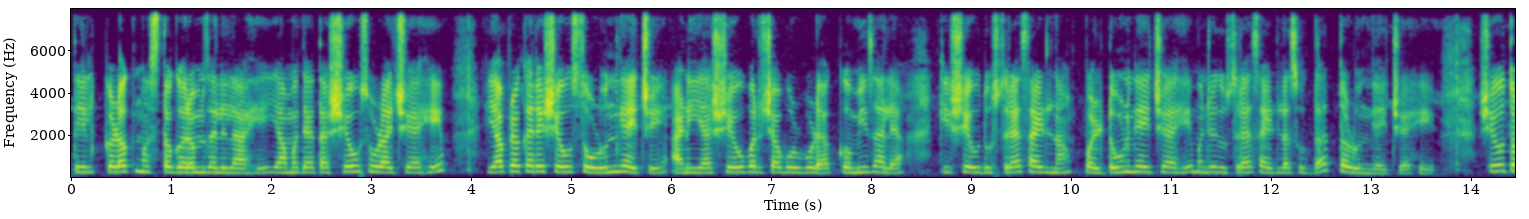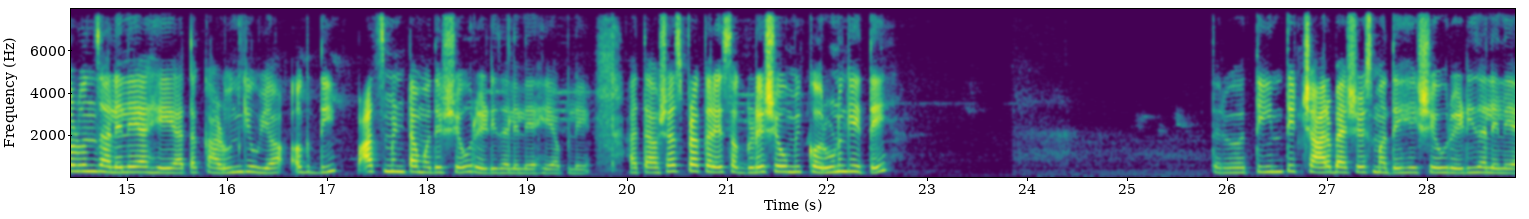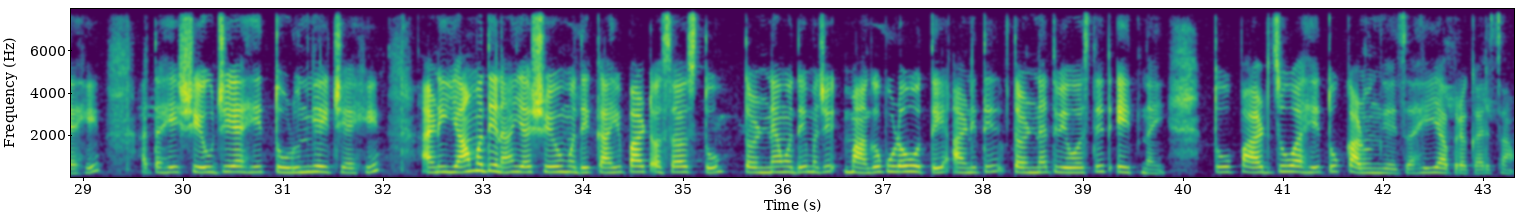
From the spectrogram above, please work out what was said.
तेल कडक मस्त गरम झालेलं आहे. यामध्ये आता शेव सोडायची आहे. या प्रकारे शेव सोडून घ्यायचे आणि या शेववरच्या बुडबुड्या कमी झाल्या की शेव दुसऱ्या साईडला पलटवून घ्यायची आहे. म्हणजे दुसऱ्या साईडलासुद्धा तळून घ्यायची आहे. शेव तळून झालेले आहे. आता काढून घेऊया. अगदी पाच मिनटामध्ये शेव रेडी झालेले आहे आपले. आता अशाच प्रकारे सगळे शेव मी करून घेते. तर तीन ते चार बॅचेसमध्ये हे शेव रेडी झालेले आहे. आता हे शेव जे आहे तोडून घ्यायचे आहे. आणि यामध्ये ना या शेवमध्ये काही पार्ट असा असतो तळण्यामध्ये म्हणजे मागं पुढं होते आणि ते तळण्यात व्यवस्थित येत नाही. तो पार्ट जो आहे तो काढून घ्यायचा आहे या प्रकारचा.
